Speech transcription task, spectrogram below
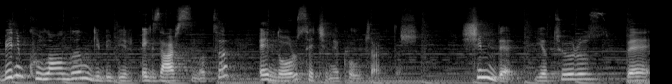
Benim kullandığım gibi bir egzersiz matı en doğru seçenek olacaktır. Şimdi yatıyoruz ve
